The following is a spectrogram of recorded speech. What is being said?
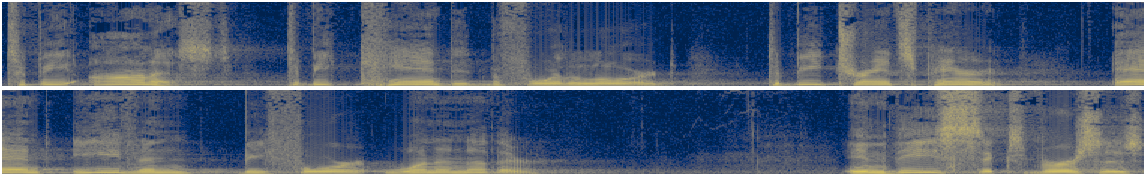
to be honest, to be candid before the Lord, to be transparent, and even before one another. In these six verses,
